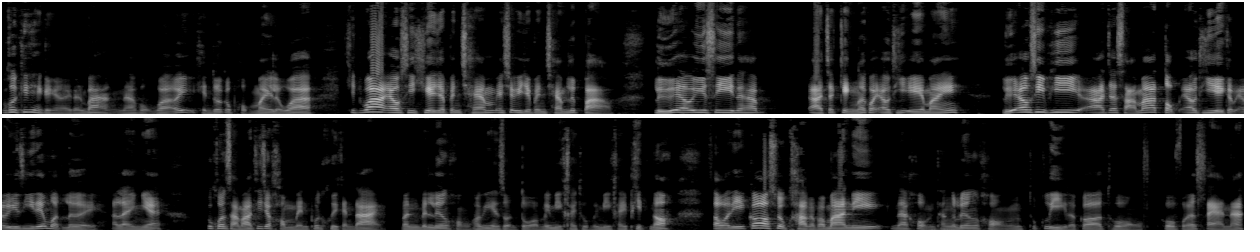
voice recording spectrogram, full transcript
ทุกคนคิดเห็นกันอย่างไรกันบ้างนะผมว่าเอ้ยเห็นด้วยกับผมไหมหรือว่าคิดว่า LCK จะเป็นแชมป์ HLE จะเป็นแชมป์หรือเปล่า หรือ LEC นะครับอาจจะเก่งน้อยกว่า LTA ไหมหรือ LCP อาจจะสามารถตบ LTA กับ LEC ได้หมดเลยอะไรเงี้ย ทุกคนสามารถที่จะคอมเมนต์พูดคุยกันได้ มันเป็นเรื่องของความคิดเห็นส่วนตัว ไม่มีใครถูกไม่มีใครผิดเนาะสวัสดีก็สรุปข่าวกันประมาณนี้นะผมทั้งเรื่องของทุกหลีกแล้วก็ทวร์ทัวเฟิร์สแซนนะ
